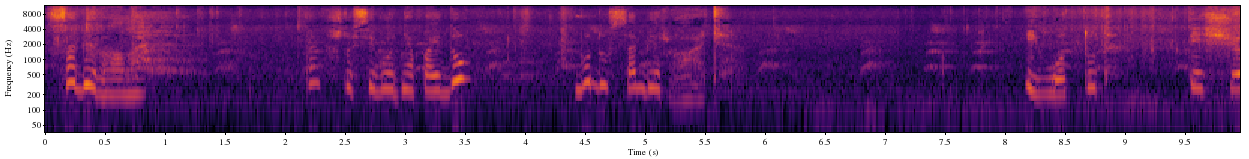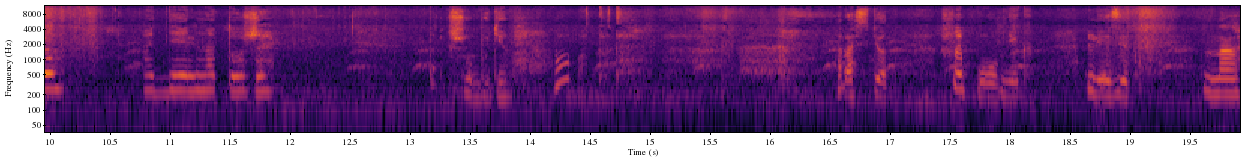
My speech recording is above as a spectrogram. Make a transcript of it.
собирала. Так что сегодня пойду, буду собирать. И вот тут еще отдельно тоже. Так что будем. Вот тут растет шиповник, лезет на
